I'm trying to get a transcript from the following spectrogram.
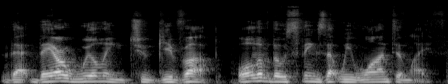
that they are willing to give up all of those things that we want in life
